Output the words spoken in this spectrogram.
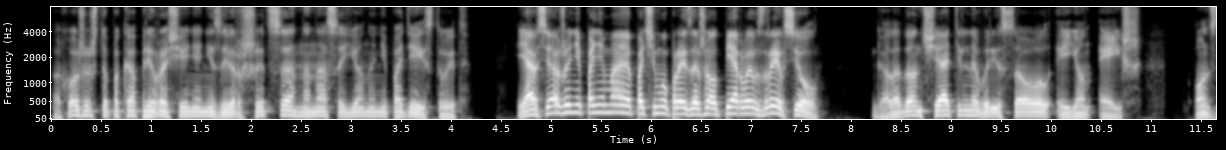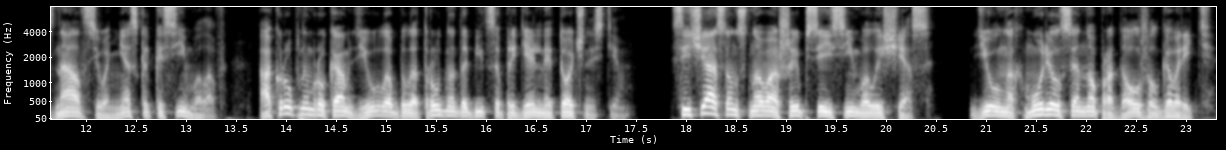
Похоже, что пока превращение не завершится, на нас Йона не подействует. «Я все же не понимаю, почему произошел первый взрыв, Сюл!» Голодон тщательно вырисовывал Эйон Эйш. Он знал всего несколько символов, а крупным рукам Дьюла было трудно добиться предельной точности. Сейчас он снова ошибся и символ исчез. Дюл нахмурился, но продолжил говорить.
